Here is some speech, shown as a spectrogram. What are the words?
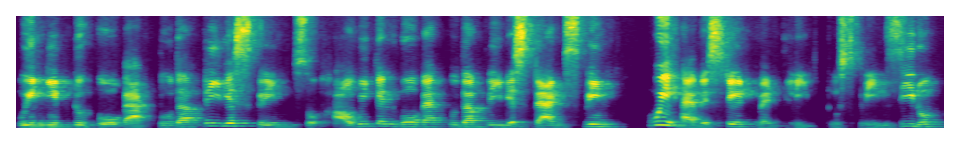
we need to go back to the previous screen. So how we can go back to the previous stacked screen? We have a statement leave to screen zero.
